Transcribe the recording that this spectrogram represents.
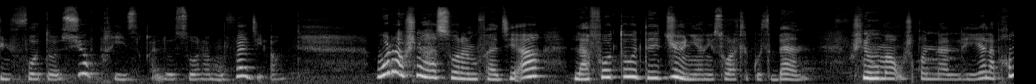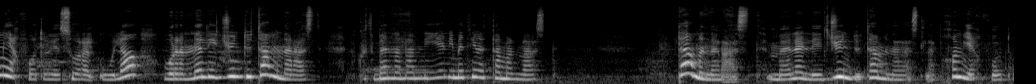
une photo surprise قالوا صورة مفاجئة وراو شنو هالصورة المفاجئة la photo des dunes يعني صورة الكثبان شنو هما واش قلنا اللي هي la première photo هي الصورة الأولى ورانا لي دون دو تامنراست الكثبان الرملية لمدينة تامنراست Tamenrast, Mala les dunes de Tamenrast, la première photo.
